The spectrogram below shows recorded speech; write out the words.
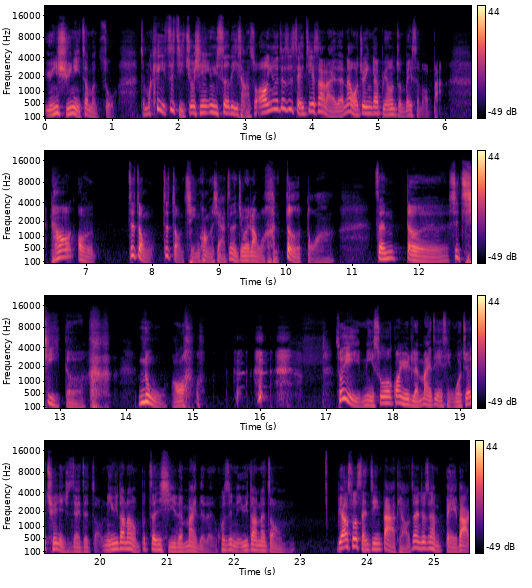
允许你这么做，怎么可以自己就先预设立场说哦，因为这是谁介绍来的，那我就应该不用准备什么吧？然后哦，这种这种情况下，真的就会让我很嘚多。真的是气的 怒哦，所以你说关于人脉这件事情，我觉得缺点就在这种，你遇到那种不珍惜人脉的人，或是你遇到那种不要说神经大条，真的就是很北 bug，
